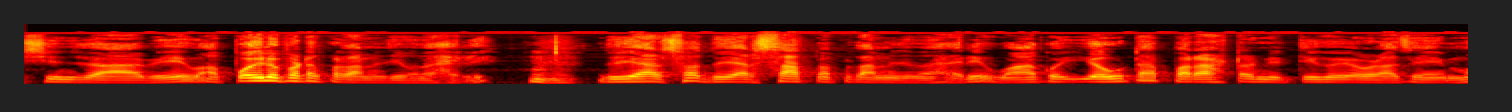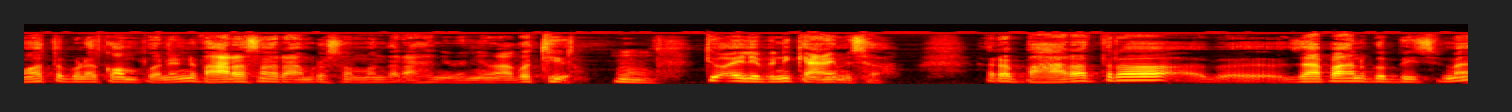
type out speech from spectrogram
सिन्जो आबे उहाँ पहिलोपटक प्रधानमन्त्री हुँदाखेरि दुई हजार छ दुई हजार सातमा प्रधानमन्त्री हुँदाखेरि उहाँको एउटा परराष्ट्र नीतिको एउटा चाहिँ महत्त्वपूर्ण कम्पोनेन्ट भारतसँग राम्रो सम्बन्ध राख्ने भन्ने उहाँको थियो। त्यो अहिले पनि कायम छ। र भारत र जापानको बिचमा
